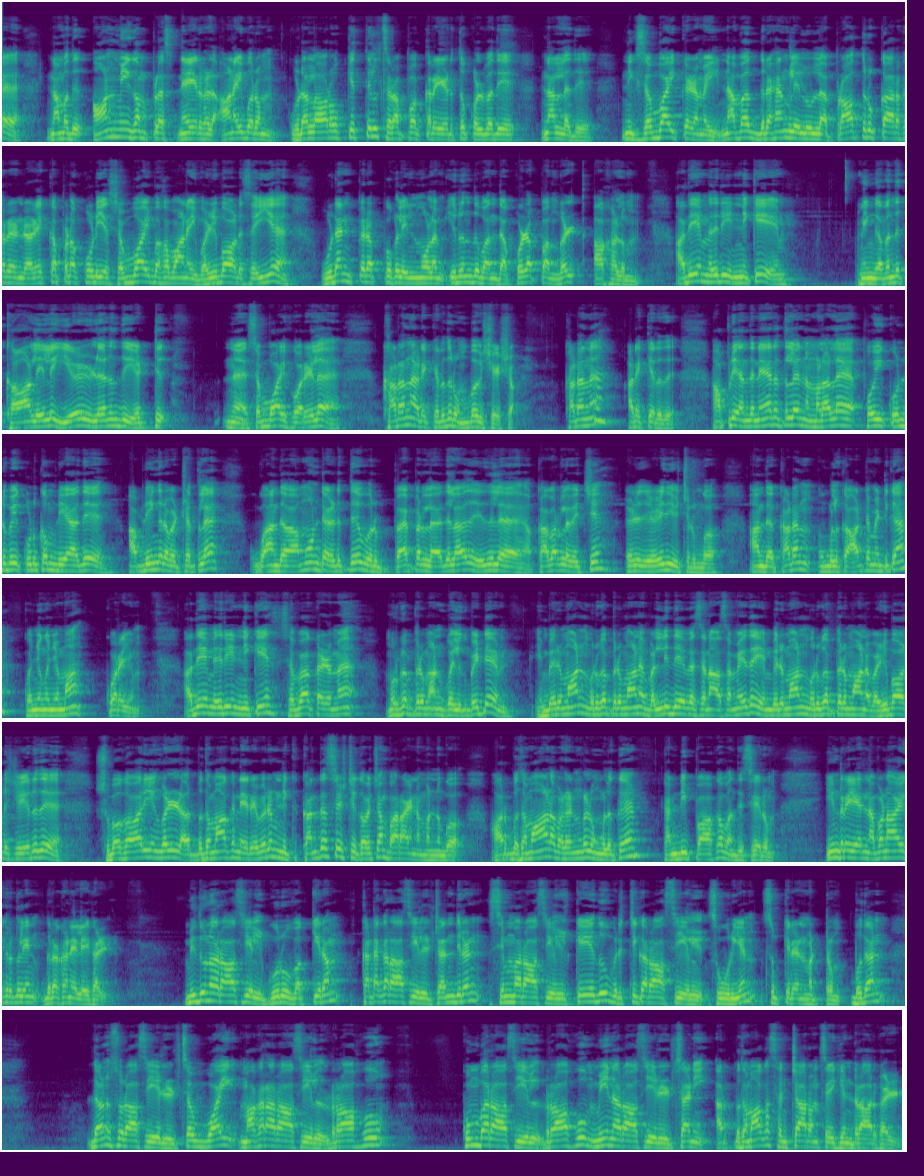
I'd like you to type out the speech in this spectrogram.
நமது ஆன்மீகம் ப்ளஸ் நேயர்கள் அனைவரும் உடல் ஆரோக்கியத்தில் சிறப்பக்கறை எடுத்துக்கொள்வது நல்லது. இன்னைக்கு செவ்வாய்க்கிழமை நவ கிரகங்களில் உள்ள பிராத்ருக்காரகர் என்று அழைக்கப்படக்கூடிய செவ்வாய் பகவானை வழிபாடு செய்ய உடன்பிறப்புகளின் மூலம் இருந்து வந்த குழப்பங்கள் அகலும். அதே மாதிரி இன்றைக்கி நீங்கள் வந்து காலையில் ஏழுலேருந்து எட்டு செவ்வாய் குறையில் கடன் அடைக்கிறது ரொம்ப விசேஷம். கடனை அடைக்கிறது. அப்படி அந்த நேரத்தில் நம்மளால் போய் கொண்டு போய் கொடுக்க முடியாது அப்படிங்கிற பட்சத்தில் அந்த அமௌண்ட்டை எடுத்து ஒரு பேப்பரில் எதிலாவது இதில் கவரில் வச்சு எழுதி எழுதி வச்சுருங்க அந்த கடன் உங்களுக்கு ஆட்டோமேட்டிக்காக கொஞ்சம் கொஞ்சமாக குறையும். அதேமாரி இன்றைக்கி செவ்வாய்க்கிழமை முருகப்பெருமான் கோயிலுக்கு போயிட்டு எம்பெருமான் முருகப்பெருமான வள்ளி தேவசனா சமேத எம்பெருமான் முருகப்பெருமான வழிபாடு செய்கிறது சுபகாரியங்கள் அற்புதமாக நிறைவேறும். இன்றைக்கி கந்த சிருஷ்டி கவச்சம் பாராயணம் பண்ணுங்கோ. அற்புதமான பலன்கள் உங்களுக்கு கண்டிப்பாக வந்து சேரும். இன்றைய நவநாயகர்களின் கிரகநிலைகள். மிதுன ராசியில் குரு வக்கிரம் கடகராசியில் சந்திரன் சிம்ம ராசியில் கேது விருச்சிக ராசியில் சூரியன் சுக்கிரன் மற்றும் புதன் தனுசு ராசியில் செவ்வாய் மகர ராசியில் ராகு கும்பராசியில் ராகு மீன ராசியில் சனி அற்புதமாக சஞ்சாரம் செய்கின்றார்கள்.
